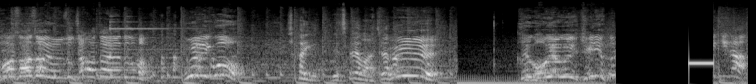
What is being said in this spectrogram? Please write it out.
사사사 연속 잠깐만 잠깐만 뭐야 이거 자 이거 내 차례 맞아? 왜 그리고 어 여기 괜히 흐 기가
